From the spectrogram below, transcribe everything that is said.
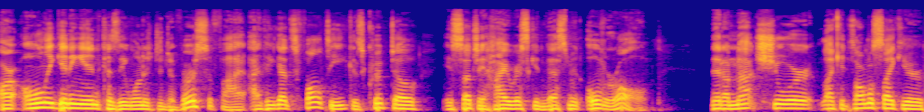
are only getting in because they wanted to diversify, I think that's faulty because crypto is such a high risk investment overall that I'm not sure. Like it's almost like you're,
